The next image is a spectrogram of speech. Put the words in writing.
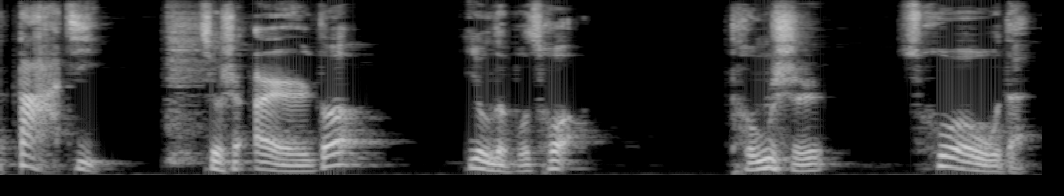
大忌就是耳朵用的不错，同时错误的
